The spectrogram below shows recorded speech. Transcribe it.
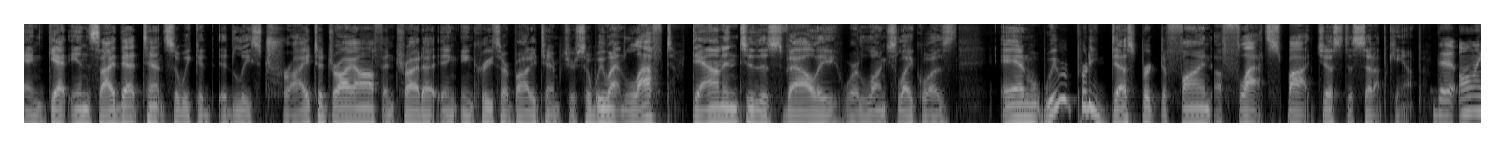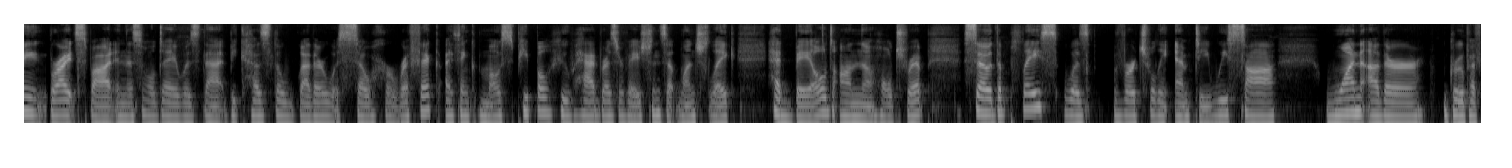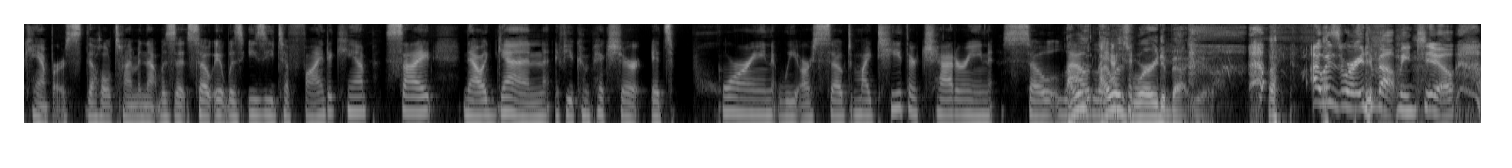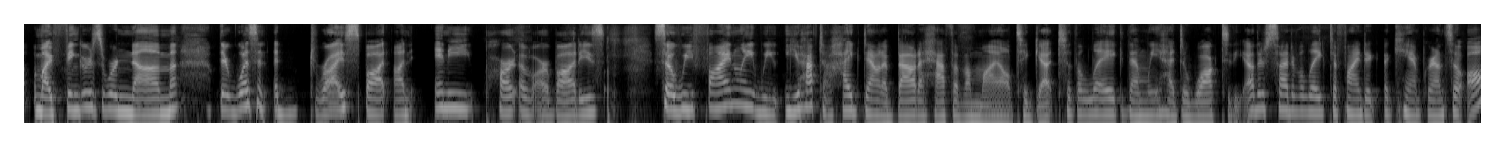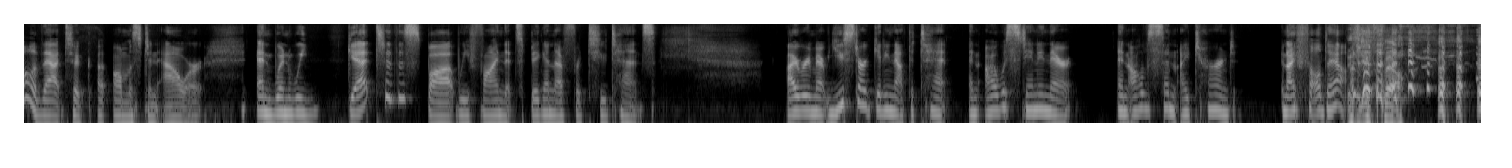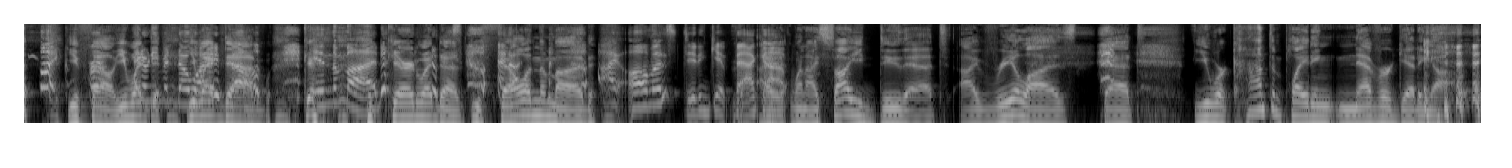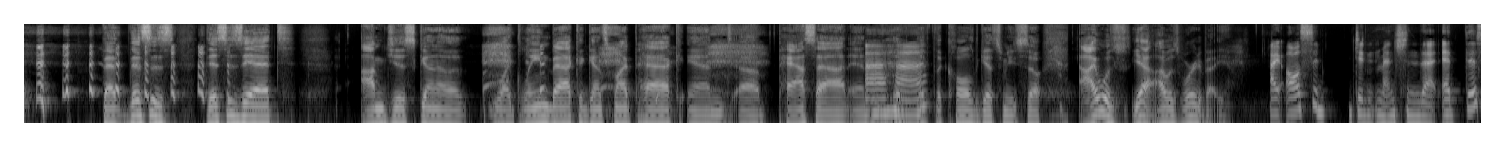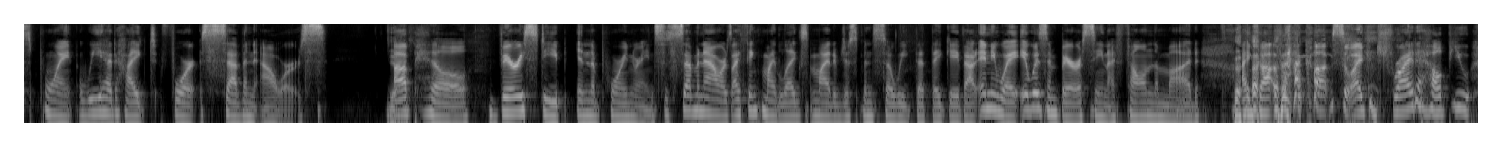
and get inside that tent so we could at least try to dry off and try to in- increase our body temperature. So we went left down into this valley where Lunch Lake was. And we were pretty desperate to find a flat spot just to set up camp. The only bright spot in this whole day was that because the weather was so horrific, I think most people who had reservations at Lunch Lake had bailed on the whole trip. So the place was virtually empty. We saw one other group of campers the whole time, and that was it. So it was easy to find a campsite. Now, again, if you can picture, it's pouring. We are soaked. My teeth are chattering so loudly. I was, I was could, worried about you. I was worried about me too. My fingers were numb. There wasn't a dry spot on any part of our bodies. So we finally we you have to hike down about a half of a mile to get to the lake. Then we had to walk to the other side of a lake to find a, a campground. So all of that took a, almost an hour. And when we get to the spot, we find that's big enough for two tents. I remember you start getting out the tent, and I was standing there, and all of a sudden I turned and I fell down. You fell. like, you fell. You went. I don't even know you why went I down. fell in the mud. Karen went down. You fell in the mud. I almost didn't get back I, up. when I saw you do that, I realized that you were contemplating never getting up. that this is this is it. I'm just gonna like lean back against my pack and uh, pass out, and Uh-huh. if, if the cold gets me, so I was, yeah, I was worried about you. I also didn't mention that at this point we had hiked for seven hours. Yes. Uphill, very steep in the pouring rain. So, seven hours. I think my legs might have just been so weak that they gave out. Anyway, it was embarrassing. I fell in the mud. I got back up so I could try to help you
